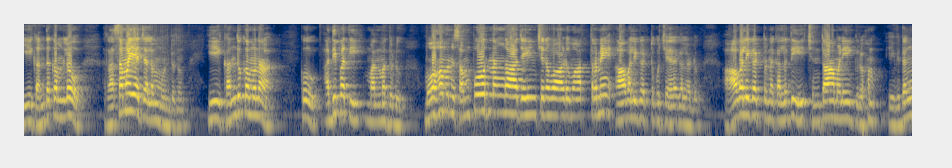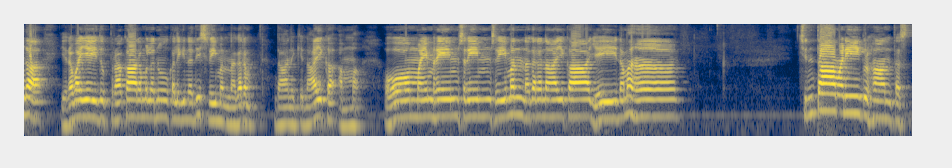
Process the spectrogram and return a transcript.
ఈ కందకంలో రసమయ జలం ఉండును. ఈ కందుకమునకు అధిపతి మన్మధుడు. మోహమును సంపూర్ణంగా జయించినవాడు మాత్రమే ఆవలిగట్టుకు చేరగలడు. ఆవలిగట్టున కలది చింతామణి గృహం. ఈ విధంగా ఇరవై ఐదు ప్రాకారములను కలిగినది శ్రీమన్నగరం. దానికి నాయిక అమ్మ. ఓం ఐం హ్రీం శ్రీం శ్రీమన్నగర నాయికాయై నమ. చింతామణి గృహాంతస్థ.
